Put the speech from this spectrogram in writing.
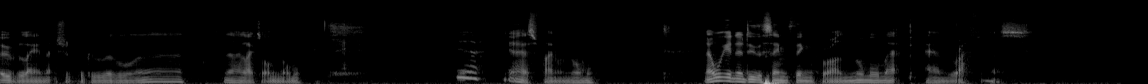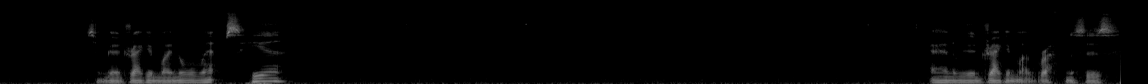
overlay and that should look a little, uh, no I like it on normal. Yeah, yeah it's fine on normal. Now we're going to do the same thing for our normal map and roughness. So I'm going to drag in my normal maps here and I'm going to drag in my roughnesses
